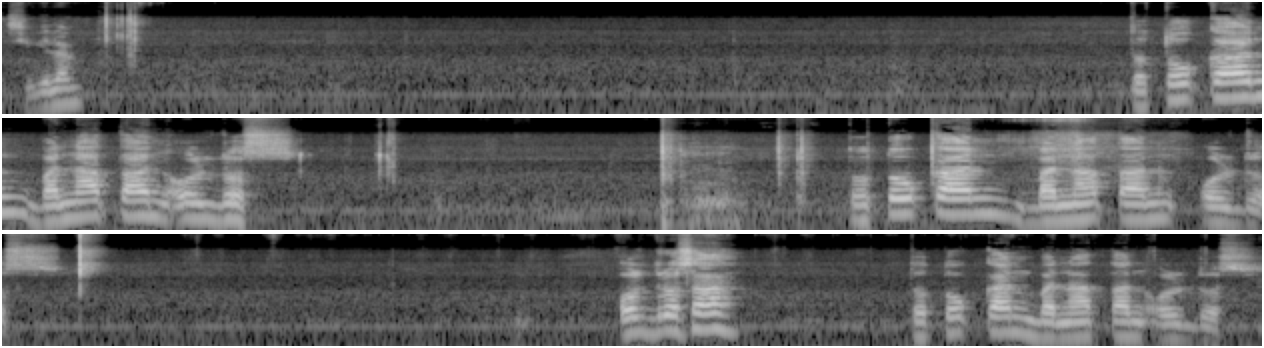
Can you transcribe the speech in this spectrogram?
Sige lang. Tutukan, Banatan, Oldos. Tutukan, Banatan, Oldos. Oldos ha? Tutukan, Banatan, Oldos.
